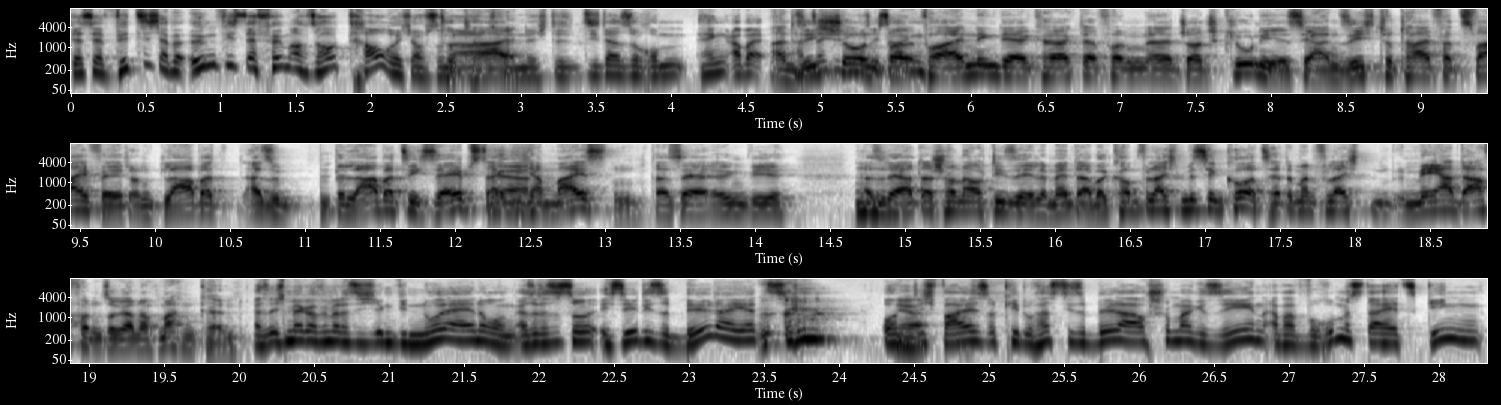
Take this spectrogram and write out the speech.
der ist ja witzig, aber irgendwie ist der Film auch so traurig auf so eine Total. Art, finde ich, die da so rumhängen. Aber an sich schon. Sagen, vor, vor, allen Dingen der Charakter von äh, George Clooney ist ja an sich total verzweifelt und labert, also belabert sich selbst eigentlich ja. am meisten, dass er irgendwie. Also mhm. der hat da schon auch diese Elemente, aber kommt vielleicht ein bisschen kurz. Hätte man vielleicht mehr davon sogar noch machen können. Also ich merke auf jeden Fall, dass ich irgendwie null Erinnerung. Also das ist so, ich sehe diese Bilder jetzt und ja. ich weiß, okay, du hast diese Bilder auch schon mal gesehen, aber worum es da jetzt ging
